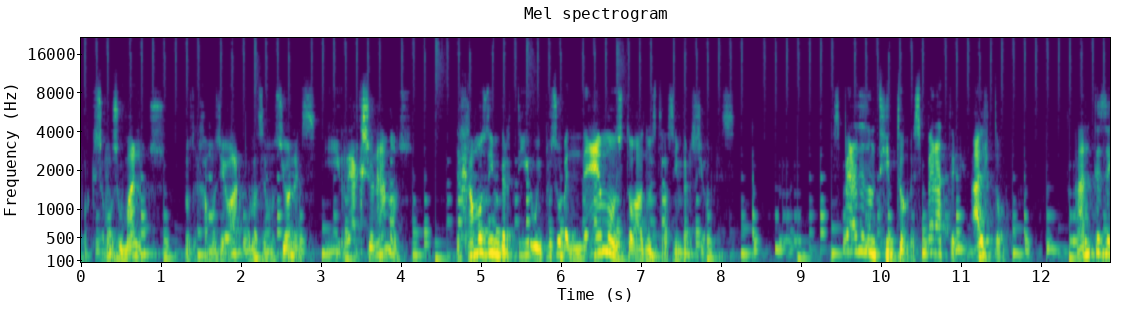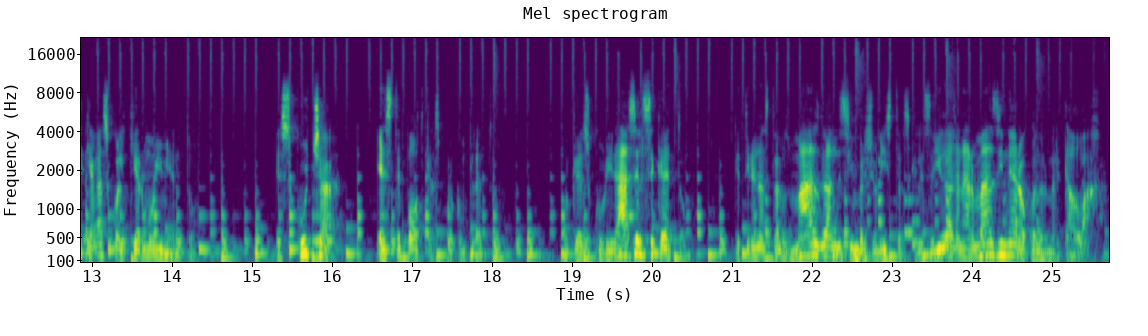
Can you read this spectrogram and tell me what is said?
porque somos humanos, nos dejamos llevar por las emociones y reaccionamos dejamos de invertir o incluso vendemos todas nuestras inversiones. Espérate tantito, espérate, alto. Antes de que hagas cualquier movimiento, escucha este podcast por completo, porque descubrirás el secreto que tienen hasta los más grandes inversionistas que les ayuda a ganar más dinero cuando el mercado baja.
